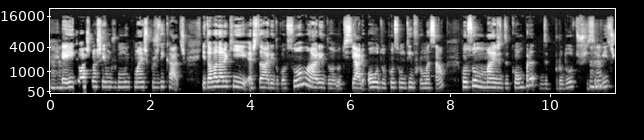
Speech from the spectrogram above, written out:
uhum. é aí que eu acho que nós saímos muito mais prejudicados. E estava a dar aqui esta área do consumo, a área do noticiário ou do consumo de informação, consumo mais de compra de produtos e uhum. serviços,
